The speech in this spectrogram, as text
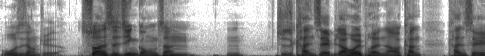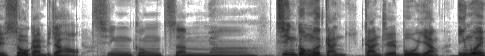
我是这样觉得。算是进攻战。嗯，就是看谁比较会喷，然后看看谁手感比较好。进攻战吗？进攻的感感觉不一样，因为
